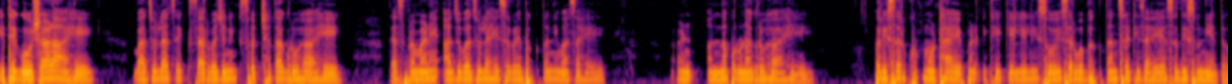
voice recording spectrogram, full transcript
इथे गोशाळा आहे. बाजूलाच एक सार्वजनिक स्वच्छतागृह आहे. त्याचप्रमाणे आजूबाजूला हे सगळे भक्तनिवास आहे. अन अन्नपूर्णागृह आहे. परिसर खूप मोठा आहे पण इथे केलेली सोय सर्व भक्तांसाठीच आहे असं दिसून येतं.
